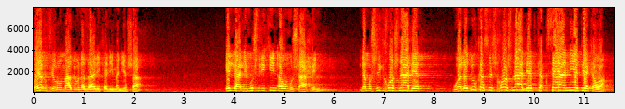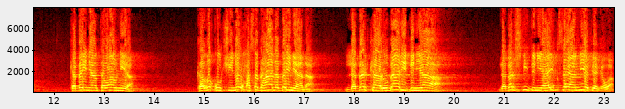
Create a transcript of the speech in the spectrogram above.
ويغفر ما دون ذلك لمن يشاء إلا لمشرك أو مشاح لە مشرک خۆش نابێت و لە دوو کەسش خۆش نابێت کە قسەیان نییە پێکەوە کە بینیان تەواو نییە کە ڕق و چینە و حەسەد ها لە بینیانە لەبەر کاروباری دنیا لەبەر شتی دنیایی قسەیان نییە پێکەوە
